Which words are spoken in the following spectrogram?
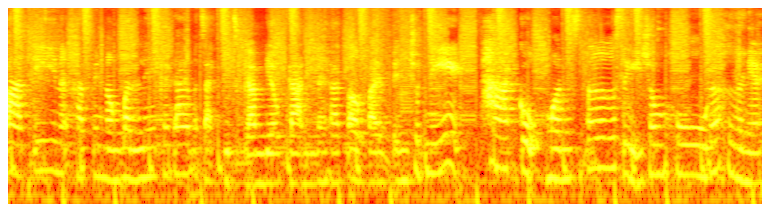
ปาร์ตี้นะคะ เป็นน้องบัลเล่ก็ได้มาจากกิจกรรมเดียวกันนะคะ ต่อไปเป็นชุดนี้ทาโกะมอนสเตอร์สีชมพูก็คือเนี่ย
